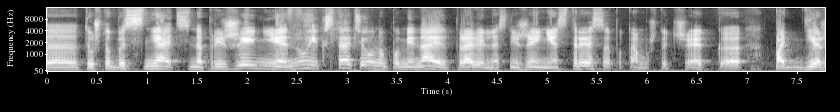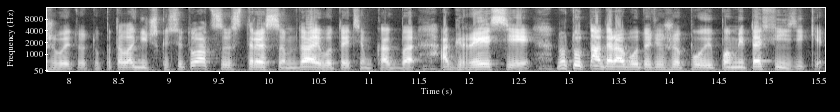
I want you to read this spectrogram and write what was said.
Э, то, чтобы снять напряжение. Ну и, кстати, он упоминает правильно снижение стресса, потому что человек э, поддерживает эту патологическую ситуацию стрессом, да, и вот этим как бы агрессией. Ну, тут надо работать уже по, по метафизике.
